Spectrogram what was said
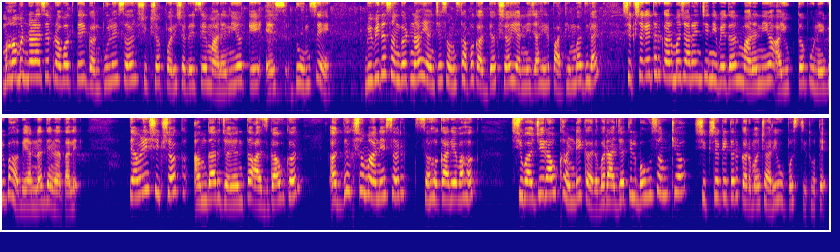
महामंडळाचे प्रवक्ते गणपुले सर शिक्षक परिषदेचे माननीय के एस ढोमसे विविध संघटना यांचे संस्थापक अध्यक्ष यांनी जाहीर पाठिंबा दिलाय. शिक्षकेतर कर्मचाऱ्यांचे निवेदन माननीय आयुक्त पुणे विभाग यांना देण्यात आले. त्यावेळी शिक्षक आमदार जयंत आजगावकर अध्यक्ष माने सर सहकार्यवाहक शिवाजीराव खांडेकर व राज्यातील बहुसंख्य शिक्षकेतर कर्मचारी उपस्थित होते.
